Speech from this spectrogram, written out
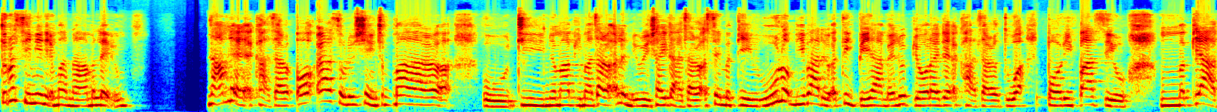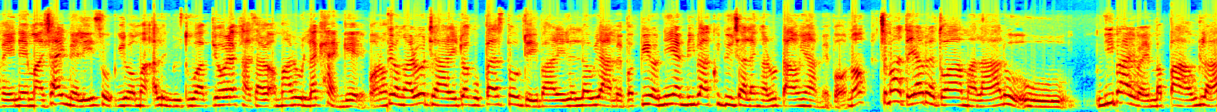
သူတို့စီးမြင့်နေအမနားမလဲဘူး နားမလဲတဲ့အခါကျတော့အော်အဲ့ဒါဆိုလို့ရှိရင်ကျမကတော့ဟိုဒီမြန်မာပြည်မှာကျတော့အဲ့လိုမျိုးတွေရှိုက်တာကျတော့အဆင်မပြေဘူးလို့မိဘတွေကိုအသိပေးရမယ်လို့ပြောလိုက်တဲ့အခါကျတော့ तू က body parts ကိုမပြဘဲနဲ့မှရိုက်မယ်လေးဆိုပြီးတော့မှအဲ့လိုမျိုး तू ကပြောတဲ့အခါကျတော့အမားတို့လက်ခံခဲ့တယ်ပေါ့နော်ပြီးတော့ငါတို့ဒါတွေအတွက်ကို passport တွေဘာတွေလည်းလုပ်ရမယ်ပေါ့ပြီးတော့နေ့ရက်မိဘခွင့်ပြုချက်လည်းငါတို့တောင်းရမယ်ပေါ့နော်ကျမတယောက်တည်းသွားရမှာလားလို့ဟို မိဘတွေပဲမပါဘူးလား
